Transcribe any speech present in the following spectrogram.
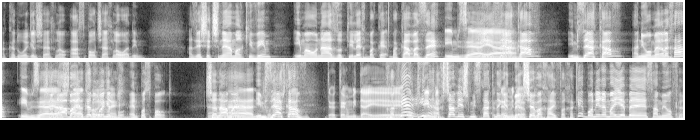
הכדורגל שייך, לא... הספורט שייך לאוהדים. אז יש את שני המרכיבים, אם העונה הזאת תלך בק... בקו הזה, אם זה אם היה... זה הקו, אם זה הקו, אני אומר לך, אם זה היה שנה הבאה אין כדורגל האלה. פה, אין פה ספורט. שנה אה, הבאה, אם זה הקו. אתה יותר מדי אה, חכה, אופטימי. הנה, עכשיו יש משחק נגד באר שבע. חיפה. חכה, בוא נראה מה יהיה בסמי עופר.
